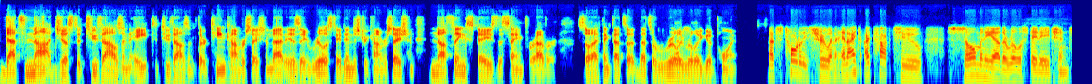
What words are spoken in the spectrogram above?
that's not just a 2008 to 2013 conversation. That is a real estate industry conversation. Nothing stays the same forever. So I think that's a that's a really really good point. That's totally true. And and I I talk to so many other real estate agents,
